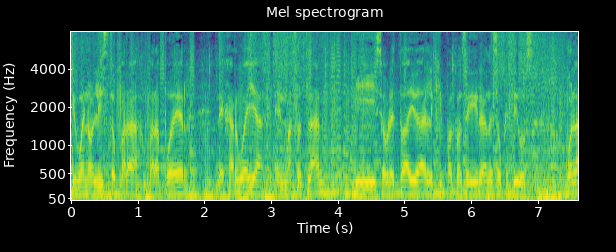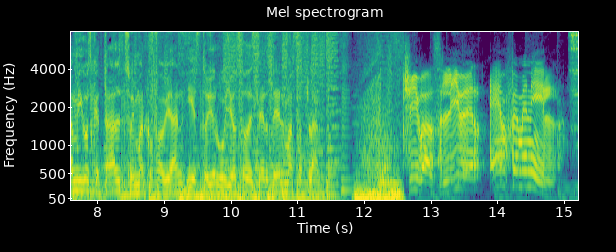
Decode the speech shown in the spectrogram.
y bueno, listo para, para poder dejar huella en Mazatlán y sobre todo ayudar al equipo a conseguir grandes objetivos. Hola amigos, ¿qué tal? Soy Marco Fabián y estoy orgulloso de ser del Mazatlán. Chivas líder en femenil.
